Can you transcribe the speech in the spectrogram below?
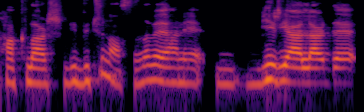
haklar bir bütün aslında ve hani bir yerlerde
